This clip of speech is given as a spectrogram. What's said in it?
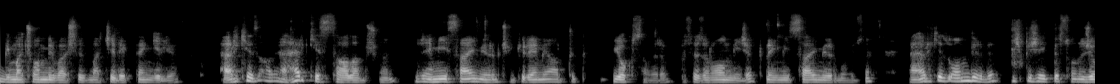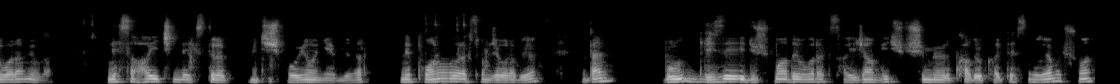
bir maç 11 başlıyor, bir maç yedekten geliyor. Herkes herkes sağlam şu an. Remi'yi saymıyorum çünkü Remi artık yok sanırım. Bu sezon olmayacak. Remi'yi saymıyorum o yüzden. Herkes 11'de. Hiçbir şekilde sonuca varamıyorlar. Ne saha içinde ekstra müthiş bir oyun oynayabiliyorlar. Ne puan olarak sonuca varabiliyor. Ben bu Rize'yi düşme adayı olarak sayacağım hiç düşünmüyordum kadro kalitesinden dolayı ama şu an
